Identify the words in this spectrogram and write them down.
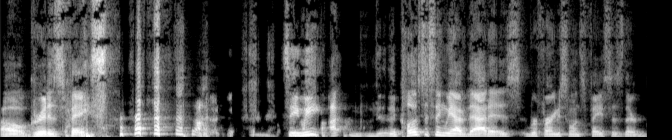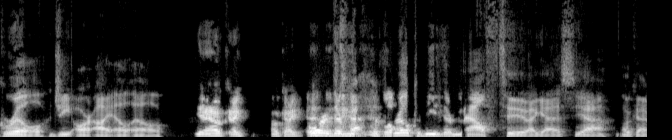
Oh, grit is face. See, we I, the closest thing we have that is referring to someone's face as their grill, G R I L L, Yeah. Okay. Okay. or their mouth. The grill could be their mouth too, I guess. Yeah. Okay.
